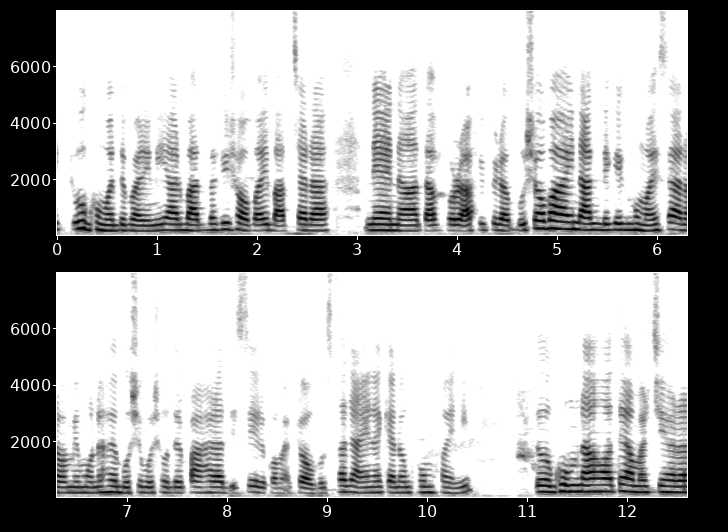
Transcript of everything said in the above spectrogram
একটুও ঘুমাতে পারিনি। আর বাদবাকি সবাই বাচ্চারা, নেয়না, তারপর আফিফের আব্বু সবাই নাক ডেকে ঘুমাইছে। আর আমি মনে হয় বসে, বসে ওদের পাহারা দিছে এরকম একটা অবস্থা। জানি না কেন ঘুম হয়নি। তো ঘুম না হওয়াতে আমার চেহারা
